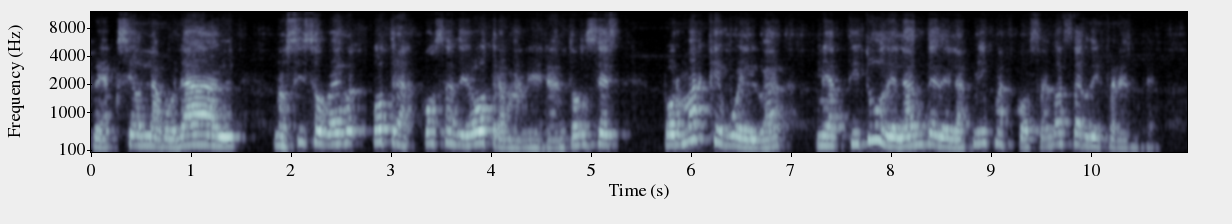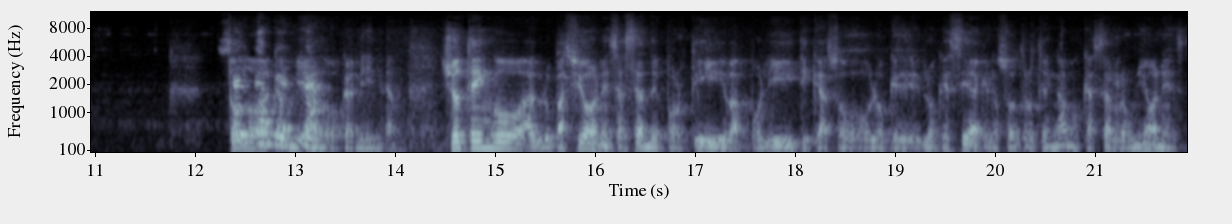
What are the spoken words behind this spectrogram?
reacción laboral nos hizo ver otras cosas de otra manera. Entonces, por más que vuelva, mi actitud delante de las mismas cosas va a ser diferente. Todo ha cambiado, Karina. Yo tengo agrupaciones, ya sean deportivas, políticas o, lo, que, lo que sea que nosotros tengamos que hacer reuniones.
